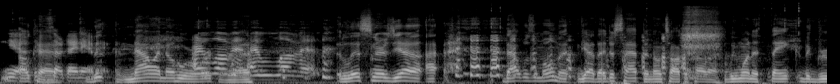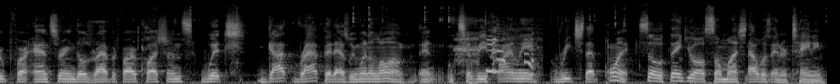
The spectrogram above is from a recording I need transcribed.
Yeah, this is Okay. our dynamic. Th- now I know who we're with. I working love it. with. I love it. Listeners, yeah, I, that was a moment. Yeah, that just happened on Talkapella. We want to thank the group for answering those rapid fire questions, which got rapid as we went along and until we finally reached that point. So thank you all so much. That was entertaining.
